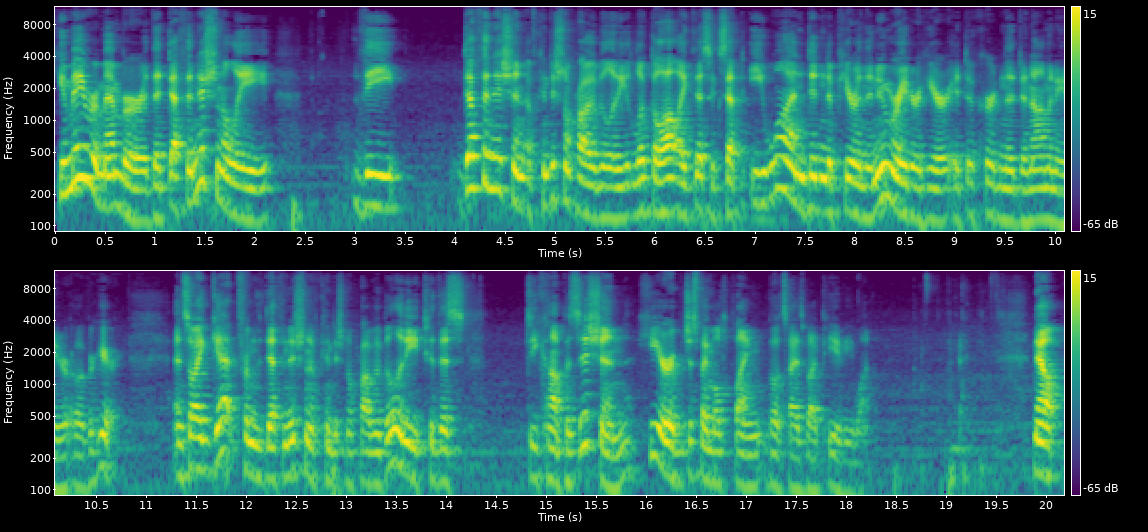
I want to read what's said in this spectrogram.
You may remember that definitionally, the definition of conditional probability looked a lot like this, except E1 didn't appear in the numerator here, it occurred in the denominator over here. And so I get from the definition of conditional probability to this decomposition here just by multiplying both sides by P of E1. Okay. Now,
